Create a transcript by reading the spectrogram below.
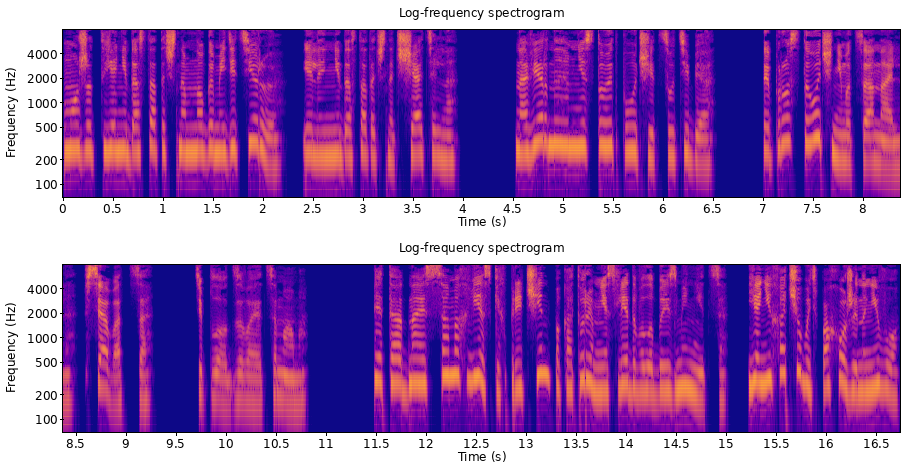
Может, я недостаточно много медитирую или недостаточно тщательно? Наверное, мне стоит поучиться у тебя. Ты просто очень эмоциональна, вся в отца. Тепло отзывается мама. Это одна из самых веских причин, по которой мне следовало бы измениться. Я не хочу быть похожей на него.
